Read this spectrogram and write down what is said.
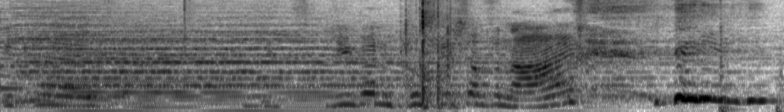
Because you're gonna poke yourself in the eye.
